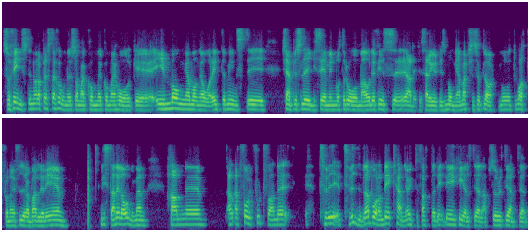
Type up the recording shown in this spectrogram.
så finns det några prestationer som man kommer komma ihåg eh, i många, många år. Inte minst i Champions League-semin mot Roma och det finns, eh, ja det finns, herregud, det finns många matcher såklart. Mot Watford när fyra baller. Det är, listan är lång men han, eh, att folk fortfarande tvi, tvivlar på honom, det kan jag inte fatta. Det, det är helt jävla absurt egentligen.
